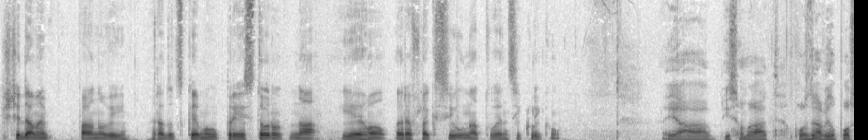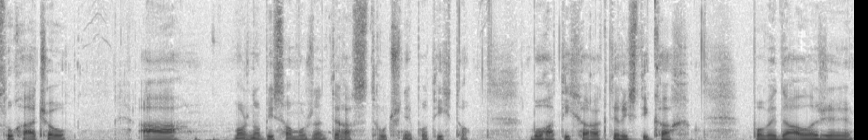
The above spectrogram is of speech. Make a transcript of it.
ešte dáme pánovi Radockému priestor na jeho reflexiu na tú encykliku. Ja by som rád pozdravil poslucháčov a možno by som už len teraz stručne po týchto bohatých charakteristikách povedal, že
